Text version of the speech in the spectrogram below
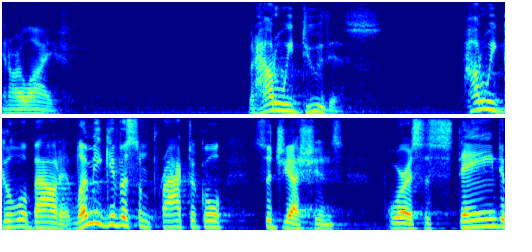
in our life. But how do we do this? How do we go about it? Let me give us some practical suggestions for a sustained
